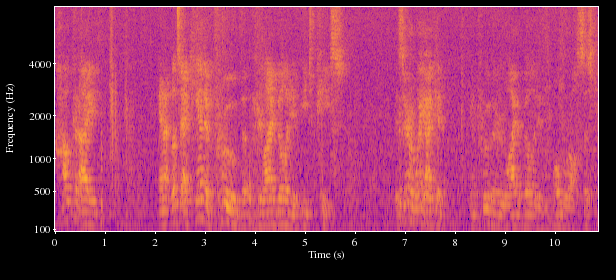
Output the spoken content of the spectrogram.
how could I, and I- let's say I can't improve the reliability of each piece. Is there a way I could improve the reliability of the overall system?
